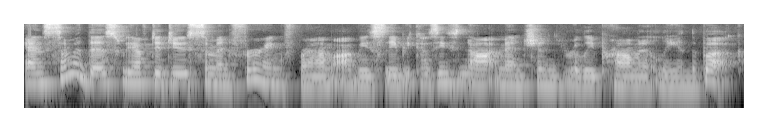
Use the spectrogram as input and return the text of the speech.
And some of this we have to do some inferring from, obviously, because he's not mentioned really prominently in the book.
